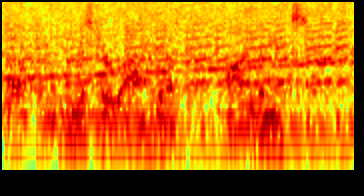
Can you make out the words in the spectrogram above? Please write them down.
Welcome Mr. Ryan on the mix.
